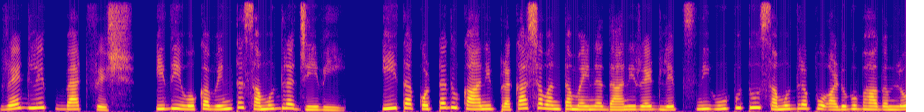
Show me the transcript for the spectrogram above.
రెడ్ లిప్ బ్యాట్ఫిష్ ఇది ఒక వింత సముద్ర జీవి. ఈత కొట్టదు కాని ప్రకాశవంతమైన దాని రెడ్ లిప్స్ని ఊపుతూ సముద్రపు అడుగుభాగంలో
